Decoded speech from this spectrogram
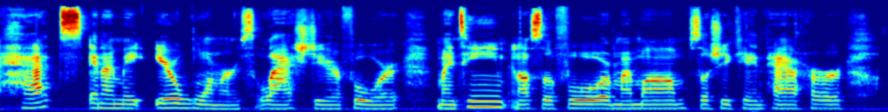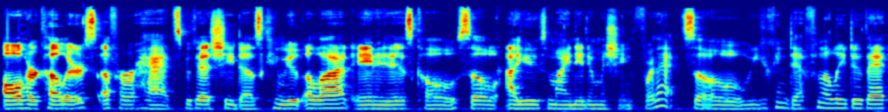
hats and I made ear warmers last year for my team and also for my mom so she can have her all her colors of her hats because she does commute a lot and it is cold. So I use my knitting machine for that. So you can definitely do that.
